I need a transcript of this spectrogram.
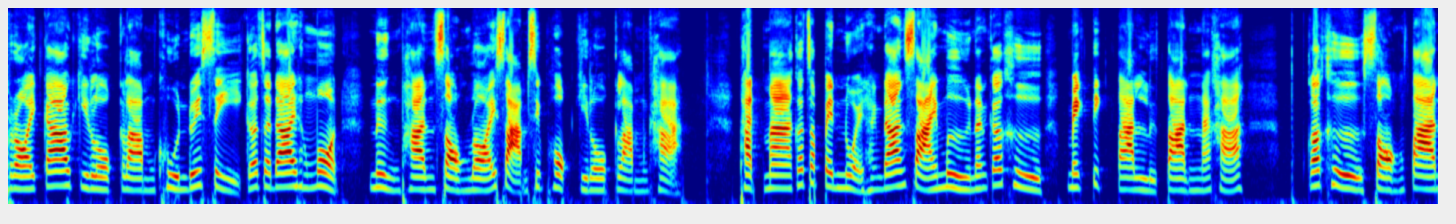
309 กิโลกรัมคูณด้วย 4 ก็จะได้ทั้งหมด 1,236 กิโลกรัมค่ะ ถัดมาก็จะเป็นหน่วยทางด้านซ้ายมือนั่นก็คือเมกติกตันหรือตันนะคะ ก็คือ 2 ตัน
